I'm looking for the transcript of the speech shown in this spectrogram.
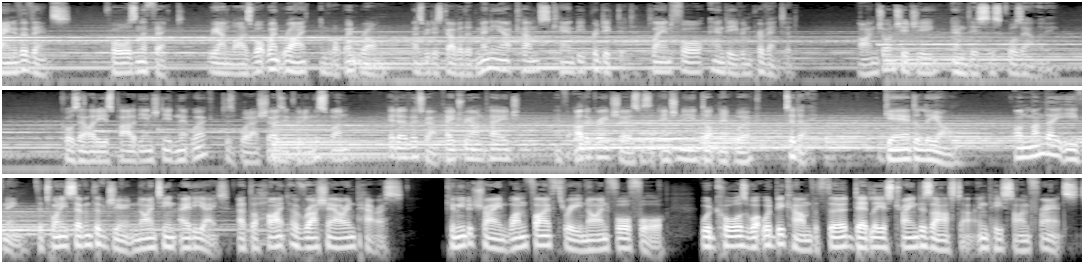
chain of events, cause and effect, we analyse what went right and what went wrong as we discover that many outcomes can be predicted, planned for, and even prevented. I'm John Chidgey, and this is Causality. Causality is part of the Engineered Network. To support our shows, including this one, head over to our Patreon page, and for other great shows, visit engineered.network today. Gare de Lyon. On Monday evening, the 27th of June 1988, at the height of rush hour in Paris, commuter train 153944 would cause what would become the third deadliest train disaster in peacetime France.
